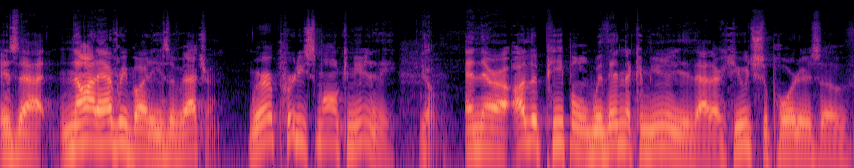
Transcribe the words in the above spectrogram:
is that not everybody's a veteran. We're a pretty small community. Yep. And there are other people within the community that are huge supporters of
